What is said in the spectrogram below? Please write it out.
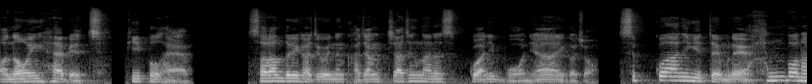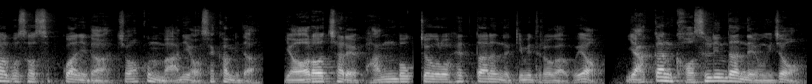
annoying habits people have? 사람들이 가지고 있는 가장 짜증나는 습관이 뭐냐 이거죠. 습관이기 때문에 한 번 하고서 습관이다. 조금 많이 어색합니다. 여러 차례 반복적으로 했다는 느낌이 들어가고요. 약간 거슬린다는 내용이죠.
